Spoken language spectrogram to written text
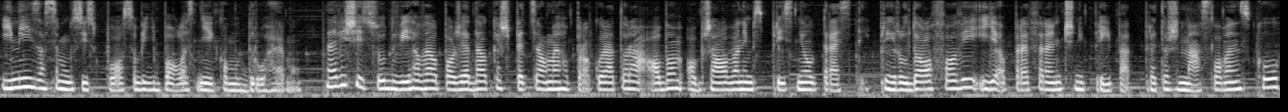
Iný zase musí spôsobiť bolesť niekomu druhému. Najvyšší súd vyhovel požiadavke špeciálneho prokurátora a obom obžalovaným sprísnil tresty. Pri Rudolfovi ide o preferenčný prípad, pretože na Slovensku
